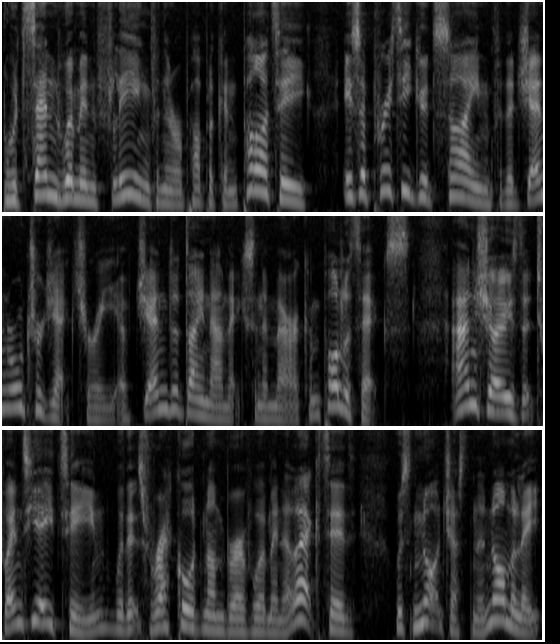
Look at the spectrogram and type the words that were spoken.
would send women fleeing from the Republican Party, is a pretty good sign for the general trajectory of gender dynamics in American politics, and shows that 2018, with its record number of women elected, was not just an anomaly.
